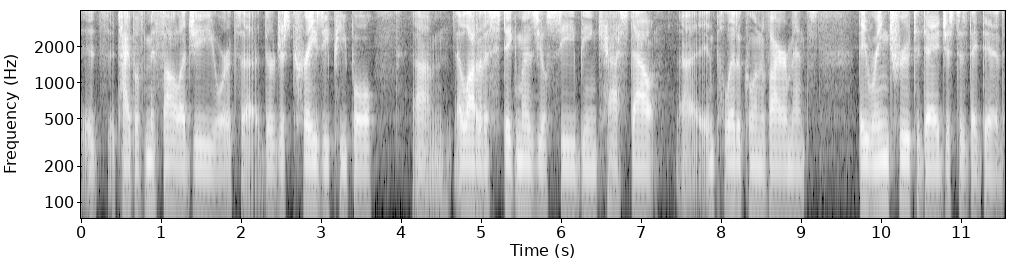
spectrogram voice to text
it's a type of mythology or it's a they're just crazy people um, a lot of the stigmas you'll see being cast out uh, in political environments, they ring true today just as they did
